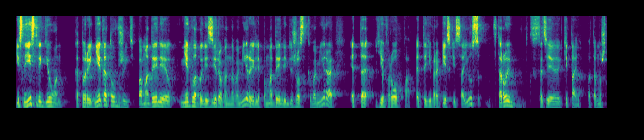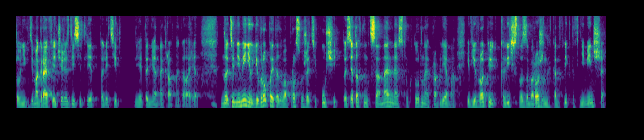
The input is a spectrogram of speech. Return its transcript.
если есть регион, который не готов жить по модели неглобализированного мира или по модели жесткого мира, это Европа, это Европейский Союз. Второй, кстати, Китай, потому что у них демография через 10 лет полетит я это неоднократно говорил. Но, тем не менее, у Европы этот вопрос уже текущий. То есть это функциональная, структурная проблема. И в Европе количество замороженных конфликтов не меньше.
